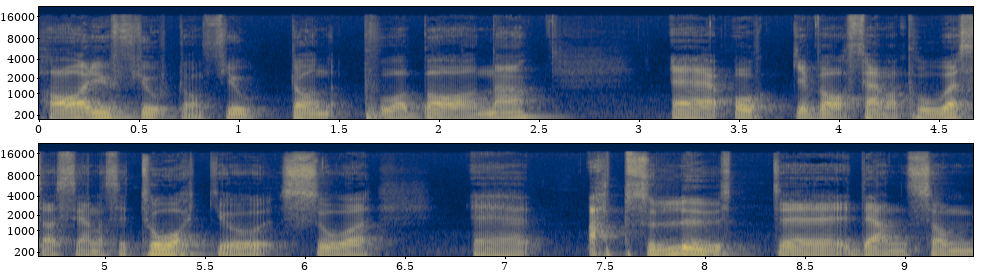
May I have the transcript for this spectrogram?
har ju 14.14 på bana och var femma på OS senast i Tokyo så absolut den som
